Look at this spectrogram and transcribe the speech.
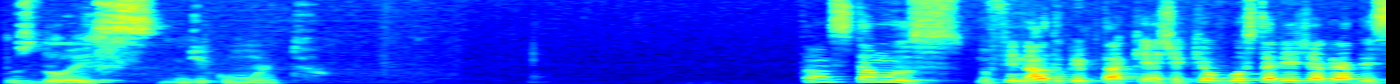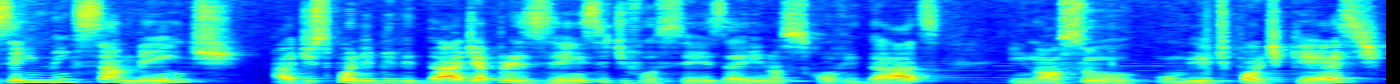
Os dois, indico muito. Então estamos no final do CryptoCast aqui. Eu gostaria de agradecer imensamente a disponibilidade e a presença de vocês aí, nossos convidados, em nosso humilde podcast.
